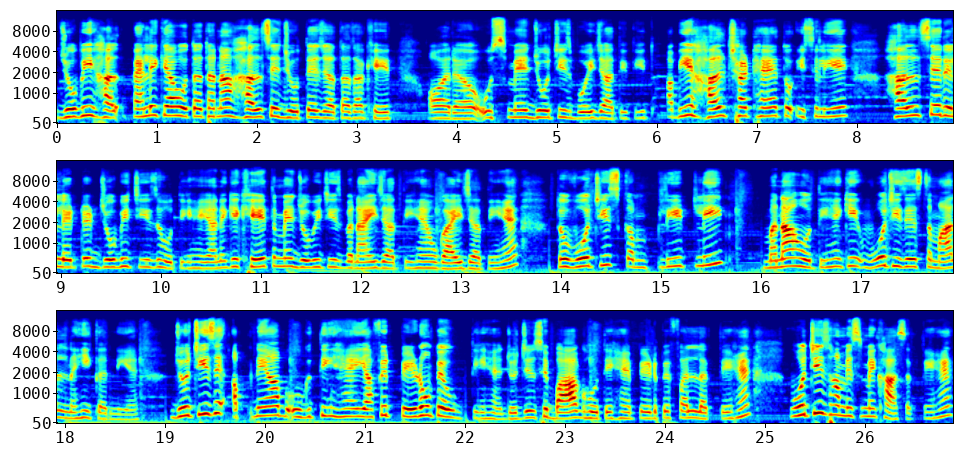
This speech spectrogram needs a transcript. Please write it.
जो भी हल, पहले क्या होता था ना, हल से जोते जाता था खेत और उसमें जो चीज़ बोई जाती थी। तो अब ये हल छठ है तो इसलिए हल से रिलेटेड जो भी चीज़ होती हैं, यानी कि खेत में जो भी चीज़ बनाई जाती हैं, उगाई जाती हैं तो वो चीज़ कम्प्लीटली मना होती हैं कि वो चीज़ें इस्तेमाल नहीं करनी है। जो चीज़ें अपने आप उगती हैं या फिर पेड़ों पे उगती हैं, जो जैसे बाग होते हैं, पेड़ पे फल लगते हैं, वो चीज़ हम इसमें खा सकते हैं।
